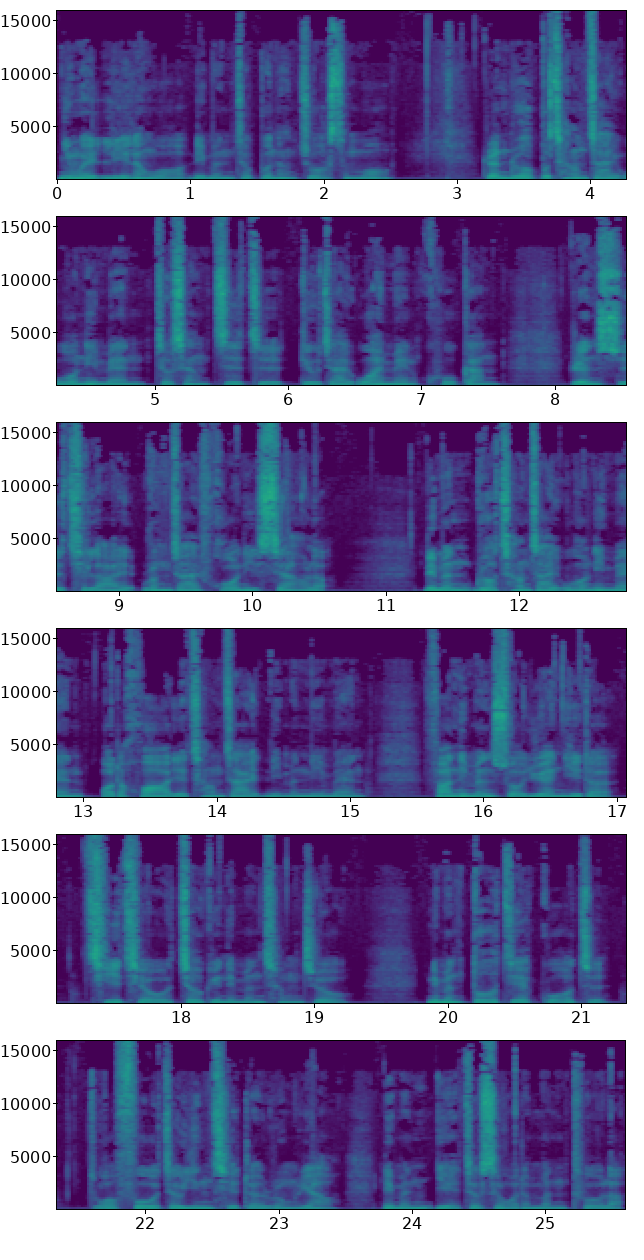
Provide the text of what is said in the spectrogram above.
因为离了我，你们就不能做什么。人若不藏在我里面，就像枝子丢在外面枯干，人拾起来扔在火里烧了。你们若藏在我里面，我的话也藏在你们里面。凡你们所愿意的，祈求就给你们成就。你们多结果子，我父就因此得荣耀，你们也就是我的门徒了。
